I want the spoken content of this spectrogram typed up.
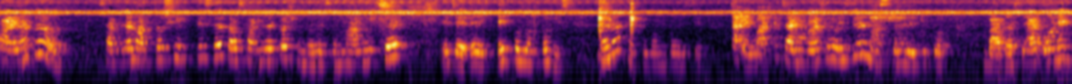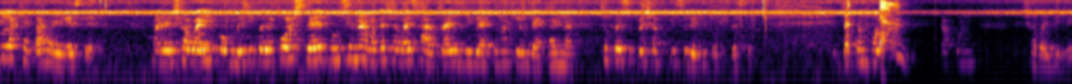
পারে না তো। সামিরা মাত্র শিখতেছে তাও সামিরাটা সুন্দর হয়েছে। মা হচ্ছে এই যে এই এই পর্যন্ত হয়েছে। তাই না? এই পর্যন্ত হয়েছে। চারিপাশে হয়েছে মাঝখানে এইটুকু বাদ আছে। আর অনেকগুলা খেতা হয়ে গেছে। মানে সবাই কম বেশি করে করছে, বলছি না, আমাকে সবাই সারপ্রাইজ দিবে, এখনও কেউ দেখায় না। চুপে চুপে সব কিছু রেডি করতেছে। যখন হবে, তখন সবাই দিবে।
